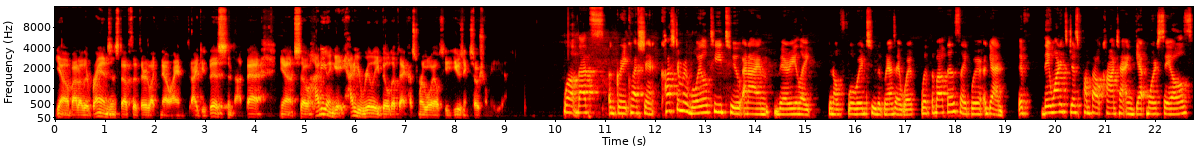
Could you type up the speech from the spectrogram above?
you know about other brands and stuff that they're like, no, I I do this and not that. You know, so how do you engage? How do you really build up that customer loyalty using social media? Well, that's a great question. Customer loyalty to, and I'm very like, you know, forward to the brands I work with about this. Like, we're again, if they wanted to just pump out content and get more sales,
